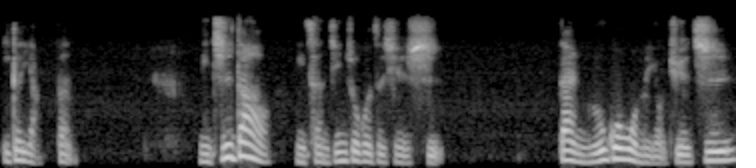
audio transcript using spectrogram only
一个养分。你知道，你曾经做过这些事。但如果我们有觉知，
